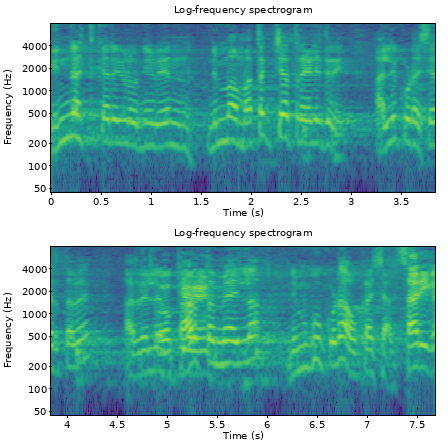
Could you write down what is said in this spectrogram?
ಇನ್ನಷ್ಟು ಕೆರೆಗಳು ನೀವೇನು ನಿಮ್ಮ ಮತಕ್ಷೇತ್ರ ಹೇಳಿದಿರಿ ಅಲ್ಲಿ ಕೂಡ ಸೇರ್ತವೆ. ಅದರಲ್ಲಿ. ತಾರತಮ್ಯ ಇಲ್ಲ ನಿಮಗೂ ಕೂಡ ಅವಕಾಶ. ಸರ್ ಈಗ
